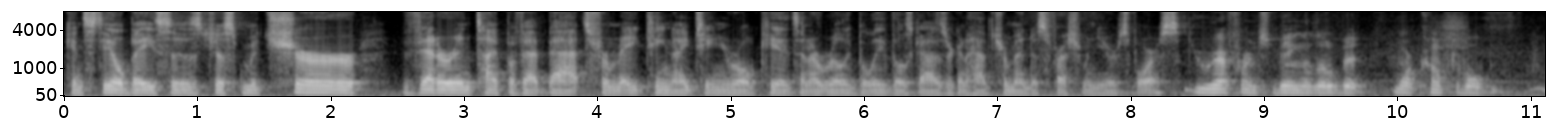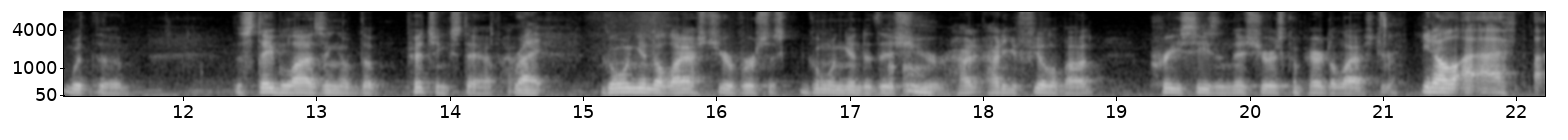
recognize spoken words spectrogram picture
can steal bases, just mature veteran type of at bats from 18, 19 year old kids. And I really believe those guys are going to have tremendous freshman years for us. You referenced being a little bit more comfortable with the, the stabilizing of the pitching staff. Right. Going into last year versus going into this year, how, how do you feel about preseason this year as compared to last year? You know, I, I,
